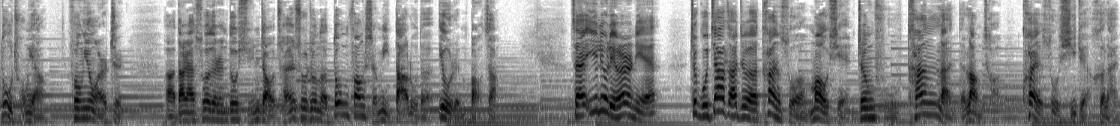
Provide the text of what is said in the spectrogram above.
渡重洋，蜂拥而至，啊，当然所有的人都寻找传说中的东方神秘大陆的诱人宝藏，在一六零二年，这股夹杂着探索、冒险、征服、贪婪的浪潮。快速席卷荷兰。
